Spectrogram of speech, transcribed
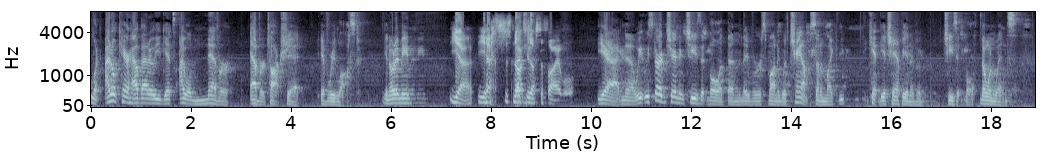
Look, I don't care how bad OU gets. I will never ever talk shit if we lost. You know what I mean? yeah, yeah, it's just not just- justifiable. Yeah, no. We, we started chanting Cheez It Bowl at them, and they were responding with champs. And I'm like, you, you can't be a champion of a Cheez It Bowl. No one wins.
